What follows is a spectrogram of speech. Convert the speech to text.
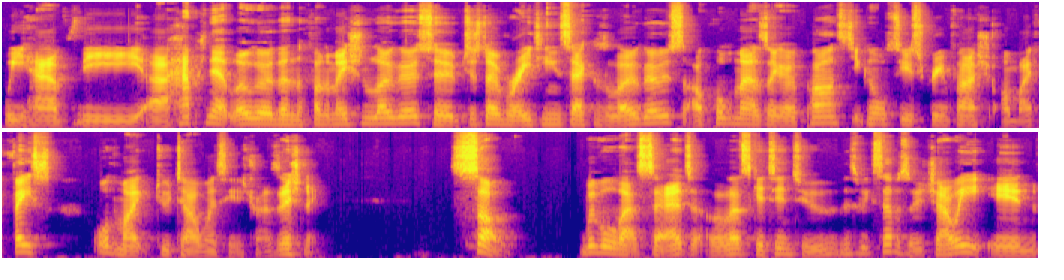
We have the uh, Happinet logo, then the Funimation logo, so just over 18 seconds of logos. I'll call them out as I go past. You can also use screen flash on my face or the mic to tell when scenes transitioning. So, with all that said, let's get into this week's episode, shall we? In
